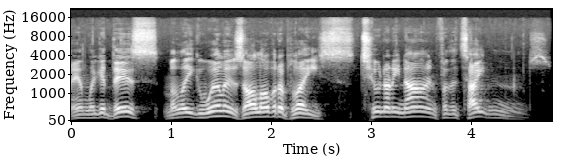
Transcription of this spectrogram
Man, look at this. Malik Willis all over the place. 299 for the Titans.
